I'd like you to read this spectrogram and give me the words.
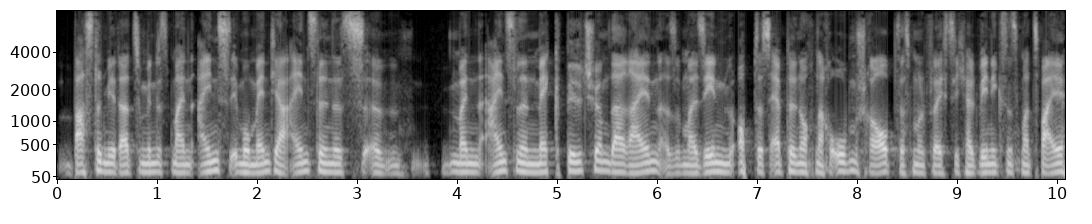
bastel mir da zumindest mein eins im Moment ja einzelnes, äh, meinen einzelnen Mac-Bildschirm da rein. Also mal sehen, ob das Apple noch nach oben schraubt, dass man vielleicht sich halt wenigstens mal zwei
